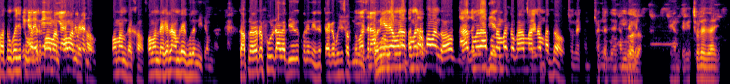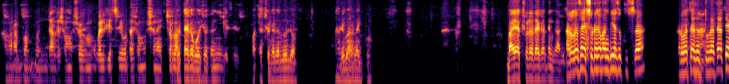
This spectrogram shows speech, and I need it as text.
প্রথম কইছে তোমাদের প্রমাণ প্রমাণ দেখাও। প্রমাণ দেখাও। প্রমাণ দেখালে আমরা এগুলো নিতাম না। তো আপনারা তো ফুল টাকা দিয়ে করে নিয়ে টাকা পয়সা সব নিয়ে যাব না তোমাদের প্রমাণ দাও। না তোমার দিয়ে নাম্বার দাও। বা মার নাম্বার দাও। চলো এখন আচ্ছা চলে যাই এখান থেকে। এখান থেকে চলে যাই। আমার আব্বু আব্বু জানলে সমস্যা মোবাইল গেছে ওটা সমস্যা নাই চলো। টাকা পয়সা তো নিয়ে গেছে একশো টাকা লইলো গাড়ি ভাড়া লাগবে। ভাই একশো টাকা দেন গাড়ি। কারও কাছে একশো টাকা বাংটি আছে খুচরা? কারও কাছে আছে তোর কাছে আছে?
